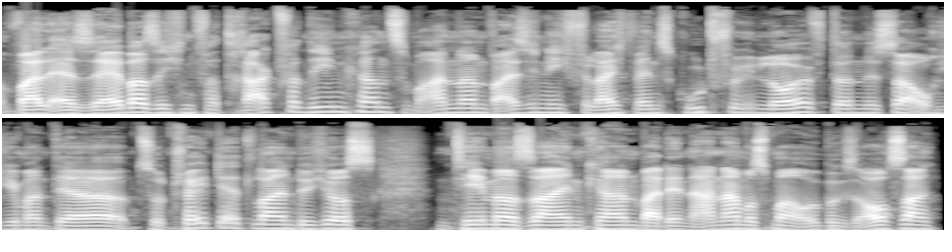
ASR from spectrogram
weil er selber sich einen Vertrag verdienen kann. Zum anderen, weiß ich nicht, vielleicht, wenn es gut für ihn läuft, dann ist er auch jemand, der zur Trade-Deadline durchaus ein Thema sein kann. Bei den anderen muss man übrigens auch sagen,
